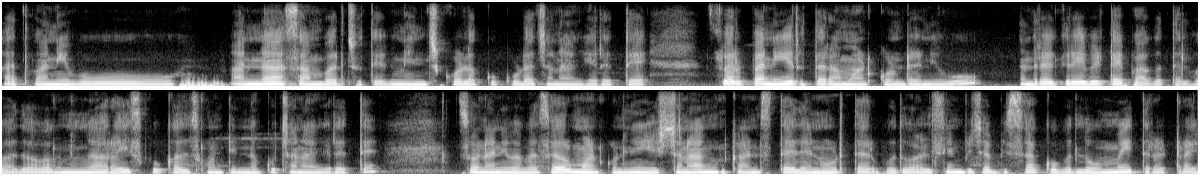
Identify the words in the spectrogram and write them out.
ಅಥವಾ ನೀವು ಅನ್ನ, ಸಾಂಬಾರು ಜೊತೆಗೆ ನೆಂಚ್ಕೊಳ್ಳೋಕ್ಕೂ ಕೂಡ ಚೆನ್ನಾಗಿರುತ್ತೆ. ಸ್ವಲ್ಪ ನೀರು ಥರ ಮಾಡಿಕೊಂಡ್ರೆ ನೀವು ಅಂದರೆ ಗ್ರೇವಿ ಟೈಪ್ ಆಗುತ್ತಲ್ವ ಅದು ಅವಾಗ ನಿಮಗೆ ರೈಸ್ಗೂ ಕಲ್ಸ್ಕೊಂಡು ತಿನ್ನೋಕ್ಕೂ ಚೆನ್ನಾಗಿರುತ್ತೆ. ಸೊ ನಾನು ಇವಾಗ ಸರ್ವ್ ಮಾಡ್ಕೊಂಡಿದ್ದೀನಿ ಎಷ್ಟು ಚೆನ್ನಾಗಿ ಕಾಣಿಸ್ತಾ ಇದೆ ನೋಡ್ತಾ ಇರ್ಬೋದು. ಹಲಸಿನ ಬೀಜ ಬಿಸಾಕೋ ಬದಲು ಒಮ್ಮೆ ಈ ಥರ ಟ್ರೈ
